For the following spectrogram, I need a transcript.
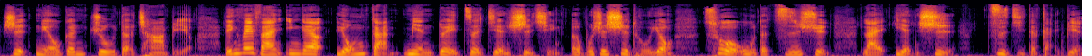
是牛跟猪的差别。林非凡应该要勇敢面对这件事情，而不是试图用错误的资讯来掩饰自己的改变。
